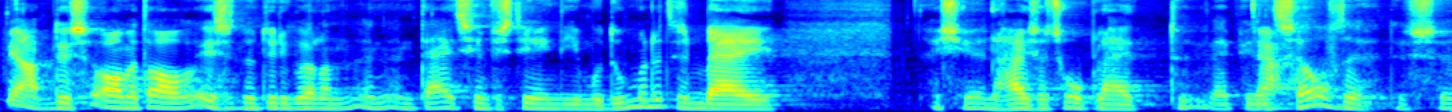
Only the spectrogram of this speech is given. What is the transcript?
ja, dus al met al is het natuurlijk wel een, een, een tijdsinvestering die je moet doen, maar dat is bij als je een huisarts opleidt, heb je ja. hetzelfde. Dus, uh,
